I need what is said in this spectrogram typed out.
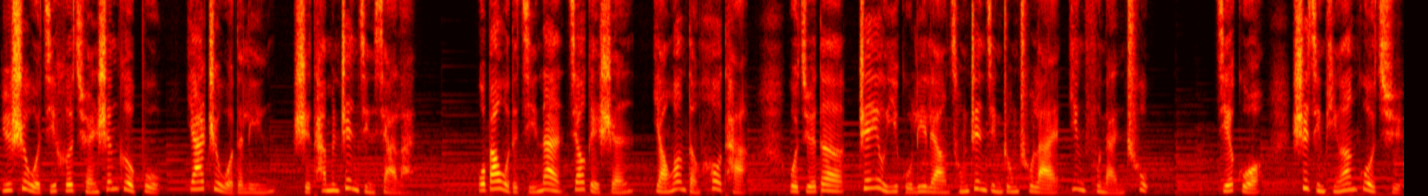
于是我集合全身各部，压制我的灵，使他们镇静下来。我把我的急难交给神，仰望等候他。我觉得真有一股力量从镇静中出来应付难处。结果事情平安过去，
